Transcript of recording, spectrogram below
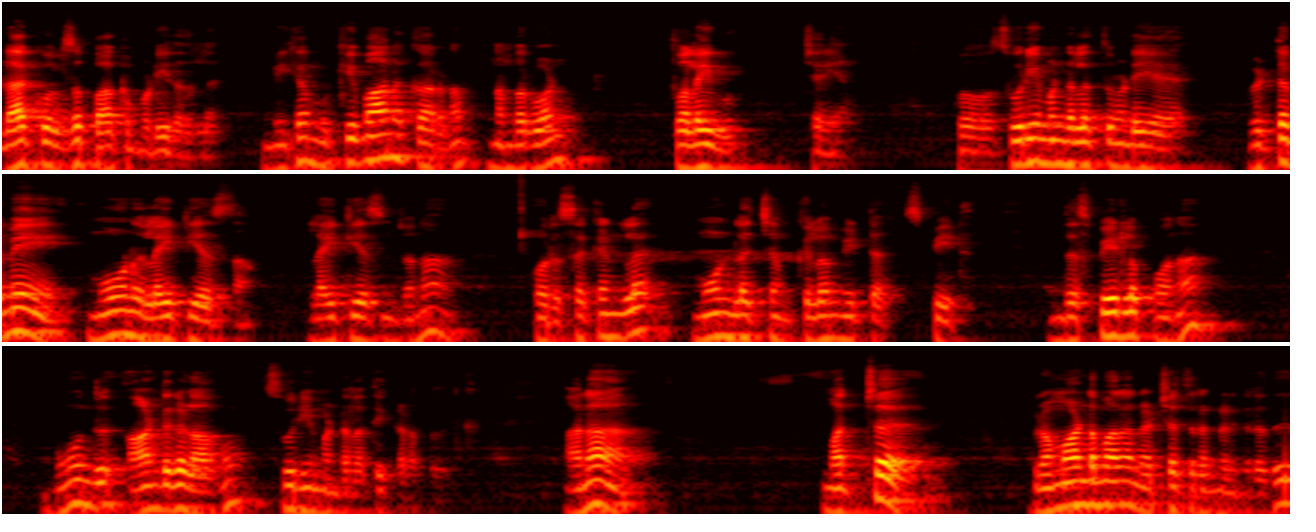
பிளாக் ஹோல்ஸை பார்க்க முடியறதில்ல. மிக முக்கியமான காரணம் நம்பர் ஒன் தொலைவு. சரியா? இப்போது சூரிய மண்டலத்தினுடைய விட்டமே மூணு லைட் இயர்ஸ் தான். லைட் இயர்ஸ்ன்னு சொன்னால் ஒரு செகண்டில் மூணு லட்சம் கிலோமீட்டர் ஸ்பீடு இந்த ஸ்பீடில் போனால் மூன்று ஆண்டுகள் ஆகும் சூரிய மண்டலத்தை கடப்பதற்கு. ஆனால் மற்ற பிரம்மாண்டமான நட்சத்திரங்கள்ங்கிறது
